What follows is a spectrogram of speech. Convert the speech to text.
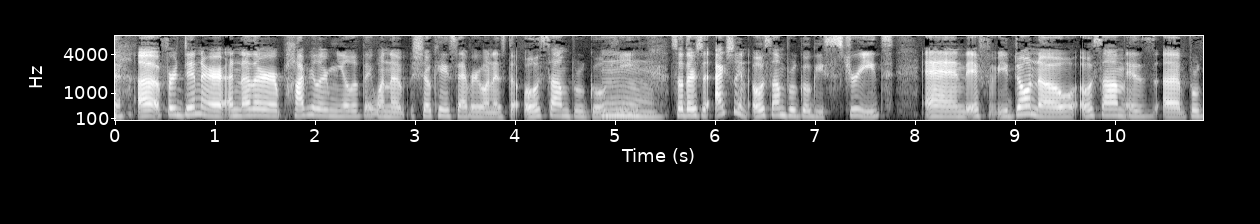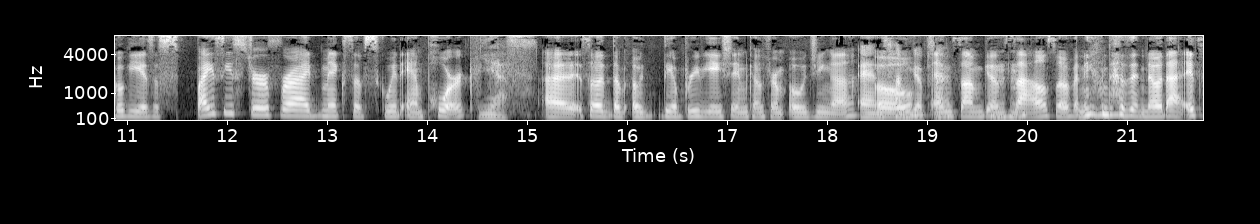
uh, for dinner, another popular meal that they want to showcase to everyone is the osam bulgogi. So there's actually an osam bulgogi street, and if you don't know, osam is uh, bulgogi is a spicy stir fried mix of squid and pork. Yes. Uh, so the uh, the abbreviation comes from ojingeo And O, samgyeopsal. and samgyeopsal. So if anyone doesn't know that, it's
